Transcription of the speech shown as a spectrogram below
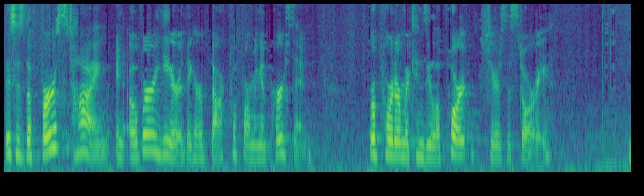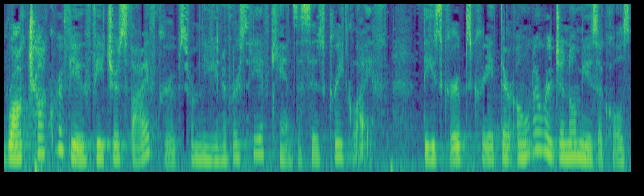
This is the first time in over a year they are back performing in person. Reporter Mackenzie Laporte shares the story. Rock Chalk Revue features five groups from the University of Kansas's Greek life. These groups create their own original musicals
